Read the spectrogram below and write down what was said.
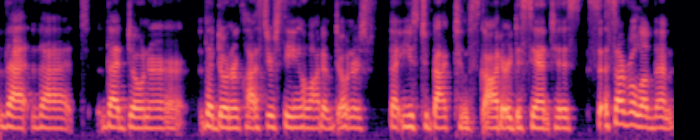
that that that donor that donor class you're seeing a lot of donors that used to back Tim Scott or DeSantis s- several of them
